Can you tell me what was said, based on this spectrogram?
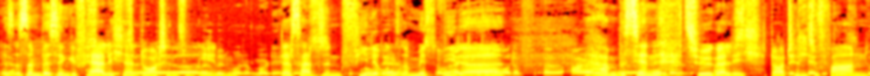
Es ist ein bisschen gefährlicher, dorthin zu gehen. Deshalb sind viele unserer Mitglieder ein bisschen zögerlich, dorthin zu fahren,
